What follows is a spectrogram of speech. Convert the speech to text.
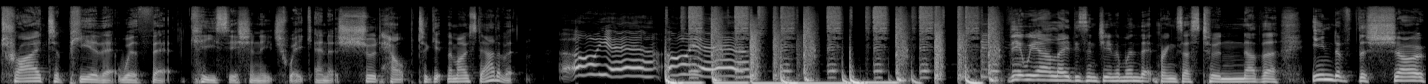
Try to pair that with that key session each week and it should help to get the most out of it. There we are, ladies and gentlemen. That brings us to another end of the show.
